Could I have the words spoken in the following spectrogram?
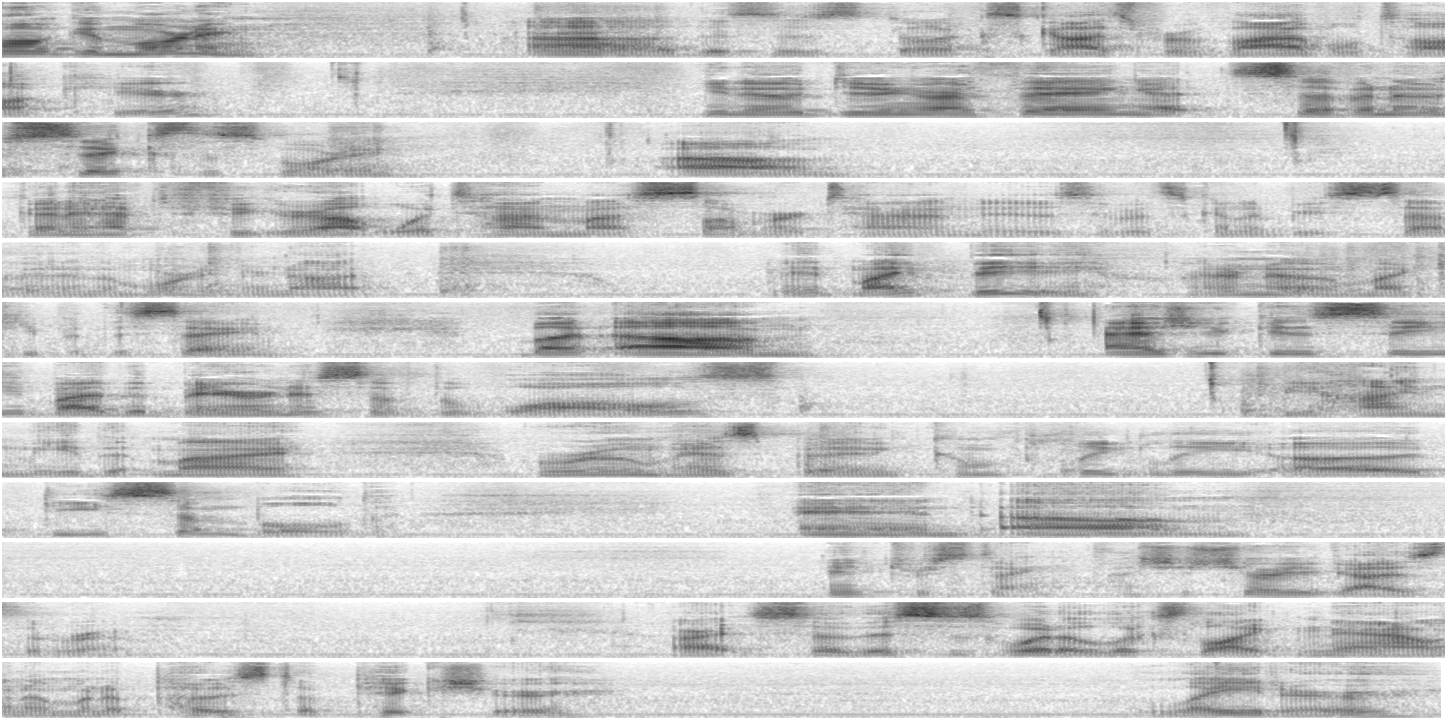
Well, good morning. Uh, this is Doug Scott's Revival Talk here. You know, doing our thing at 7.06 this morning. Um, gonna have to figure out what time my summer time is, if it's gonna be 7 in the morning or not. It might be. I don't know. Might keep it the same. But um, as you can see by the bareness of the walls behind me, that my room has been completely uh, dissembled. And um, interesting. I should show you guys the room. All right, so this is what it looks like now, and I'm going to post a picture later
